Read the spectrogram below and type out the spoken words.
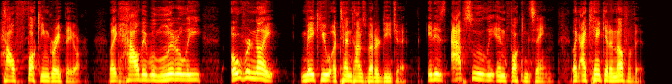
how fucking great they are like how they will literally overnight make you a 10 times better DJ. It is absolutely in fucking sane. Like I can't get enough of it.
